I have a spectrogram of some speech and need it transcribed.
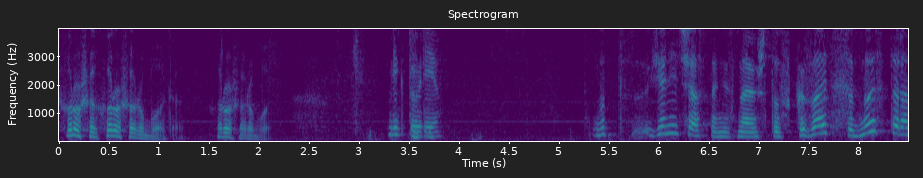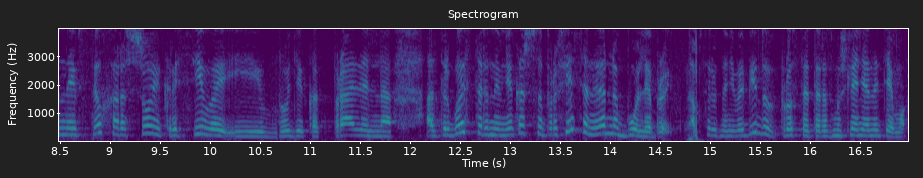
Хороша, хороша робота. Хороша робота. Вікторія. Вот я не часто не знаю, что сказать. С одной стороны, все хорошо и красиво, и вроде как правильно. А с другой стороны, мне кажется, профессия, наверное, более, абсолютно не в обиду, просто это размышление на тему,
